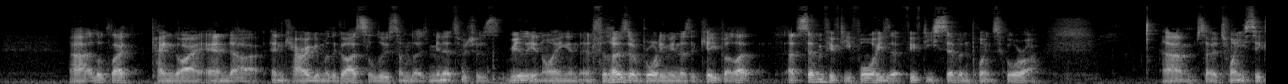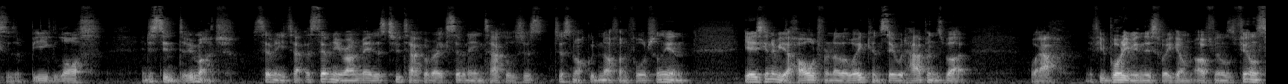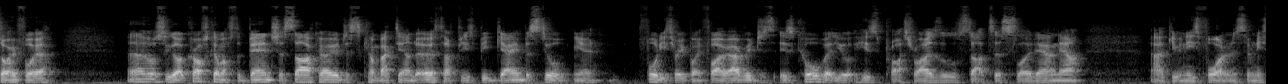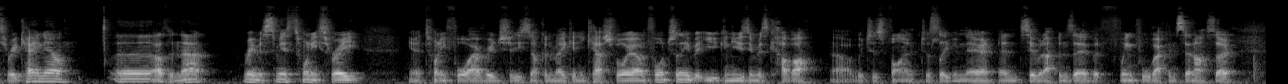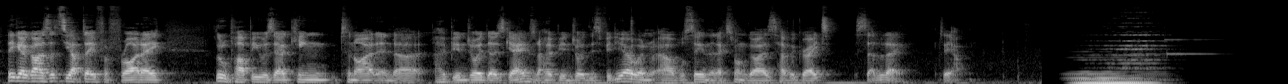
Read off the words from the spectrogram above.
Uh, it looked like Pangai and uh, and Carrigan were the guys to lose some of those minutes, which was really annoying. And, and for those that brought him in as a keeper, that, at 754, he's at 57 point scorer. Um, so 26 is a big loss and just didn't do much. 70, ta- 70 run meters, two tackle breaks, 17 tackles, just just not good enough, unfortunately. And yeah, he's going to be a hold for another week and see what happens. But wow, if you brought him in this week, I'm, I'm feeling, feeling sorry for you. Uh, have also got Crofts come off the bench. Isaako just come back down to earth after his big game, but still, you know, 43.5 average is, is cool, but his price rises will start to slow down now, uh, given he's 473k now. Uh, other than that, Reimis Smith, 23, you know, 24 average. He's not going to make any cash for you, unfortunately, but you can use him as cover, uh, which is fine. Just leave him there and see what happens there, but wing fullback and centre. So there you go, guys. That's the update for Friday. Little Puppy was our king tonight, and uh, I hope you enjoyed those games, and I hope you enjoyed this video, and uh, we'll see you in the next one, guys. Have a great Saturday. See ya.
